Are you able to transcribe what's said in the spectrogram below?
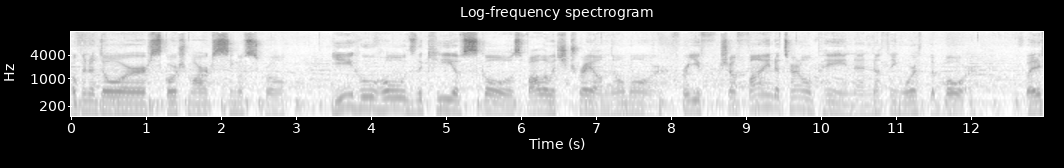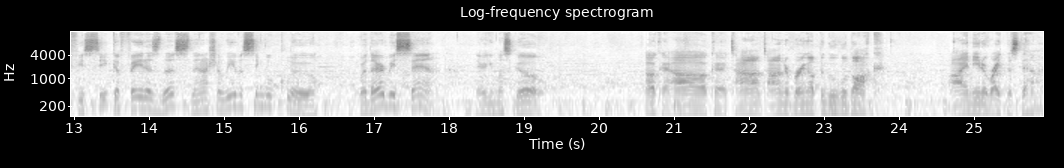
Open a door, scorch marks, single scroll. Ye who holds the key of skulls, follow its trail no more. For ye shall find eternal pain, and nothing worth the bore. But if ye seek a fate as this, then I shall leave a single clue. Where there be sand, there you must go. Okay, uh, okay, time, time to bring up the Google Doc. I need to write this down.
